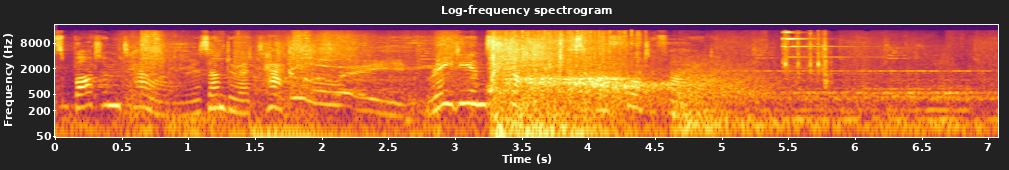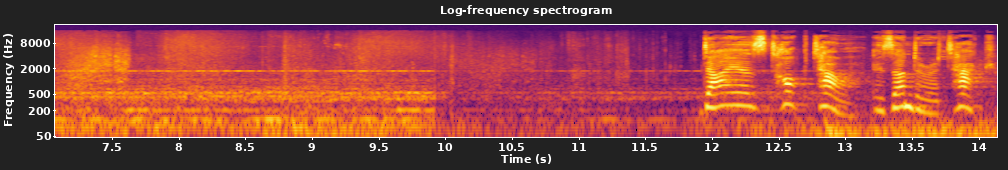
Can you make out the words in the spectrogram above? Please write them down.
Radiant's bottom tower is under attack. Go away! Radiant structures are fortified. Dire's top tower is under attack.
